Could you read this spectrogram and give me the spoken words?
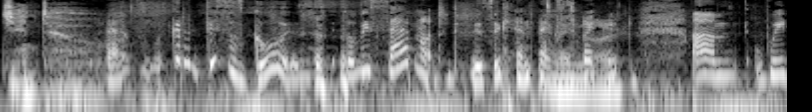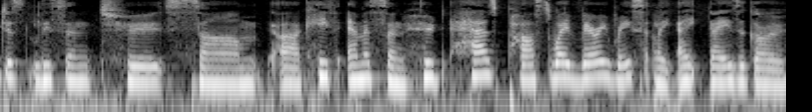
Gento. That's, look at it, this is good. It'll be sad not to do this again next week. Um, we just listened to some uh, Keith Emerson, who has passed away very recently, eight days ago.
